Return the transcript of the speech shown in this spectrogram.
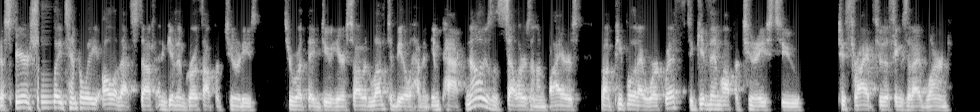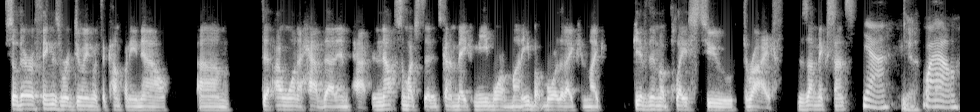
know, spiritually temporally all of that stuff and give them growth opportunities through what they do here. So i would love to be able to have an impact not only on sellers and on buyers but on people that i work with to give them opportunities to to thrive through the things that i've learned. So there are things we're doing with the company now um, that i want to have that impact and not so much that it's going to make me more money but more that i can like give them a place to thrive. Does that make sense? Yeah. Yeah. Wow.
